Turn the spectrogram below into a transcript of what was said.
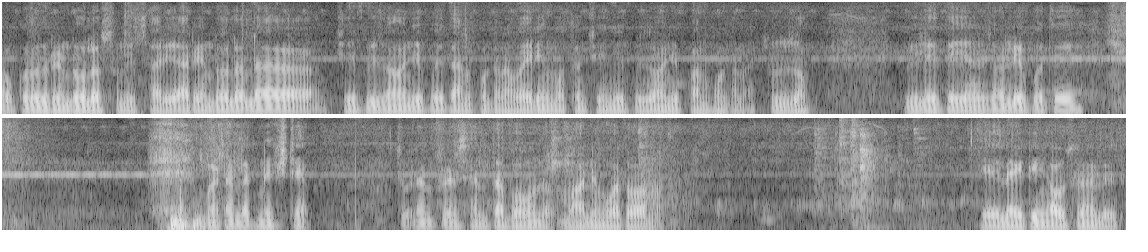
ఒక రోజు రెండు రోజులు వస్తుంది సరే ఆ రెండు రోజులలో చేపిద్దాం అని చెప్పి అయితే అనుకుంటున్నా. వైరింగ్ మొత్తం చేంజ్ చేపిద్దాం అని చెప్పి అనుకుంటున్నా. చూద్దాం. వీలైతే చేద్దాం? లేకపోతే బటర్లకు నెక్స్ట్ టైం. చూడండి ఫ్రెండ్స్ ఎంత బాగుందో మార్నింగ్ వాతావరణం. ఏ లైటింగ్ అవసరం లేదు.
